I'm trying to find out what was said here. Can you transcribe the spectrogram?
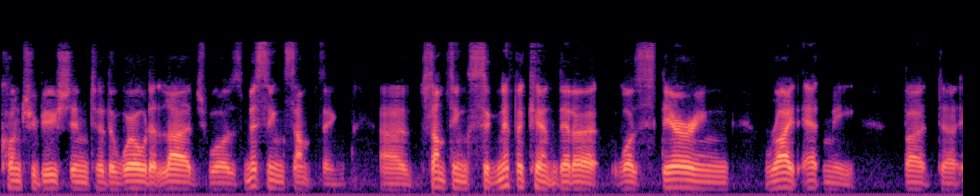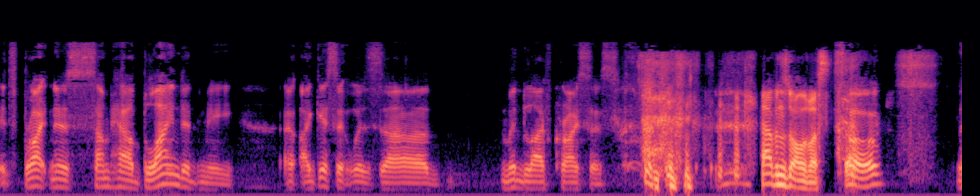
contribution to the world at large was missing something, uh, something significant that uh, was staring right at me, but its brightness somehow blinded me. I guess it was midlife crisis. Happens to all of us. So,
